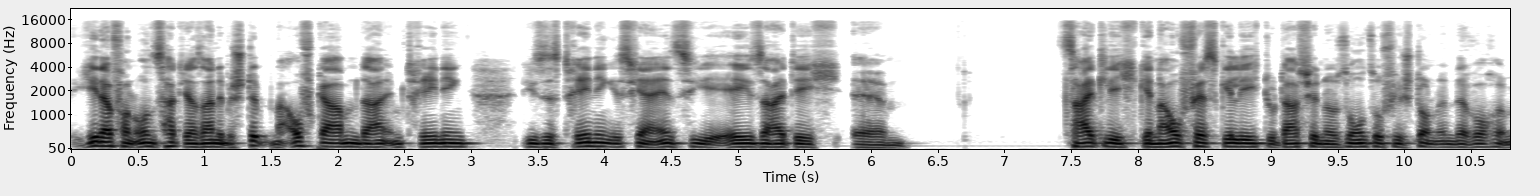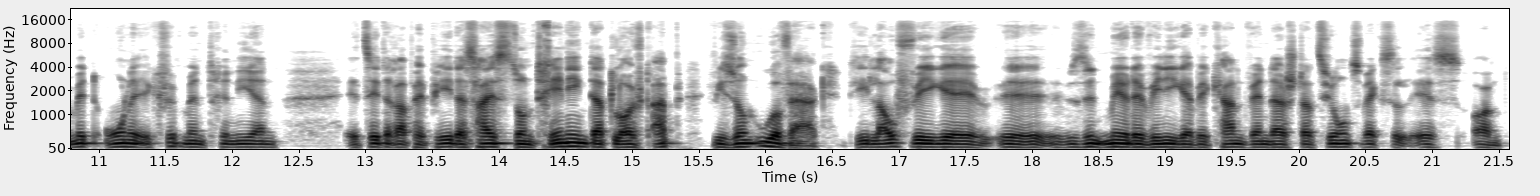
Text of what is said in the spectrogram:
jeder von uns hat ja seine bestimmten Aufgaben da im Training. Dieses Training ist ja NCAA-seitig ähm, zeitlich genau festgelegt. Du darfst ja nur so und so viele Stunden in der Woche mit ohne Equipment trainieren etc. pp. Das heißt, so ein Training, das läuft ab wie so ein Uhrwerk. Die Laufwege äh, sind mehr oder weniger bekannt, wenn da Stationswechsel ist und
